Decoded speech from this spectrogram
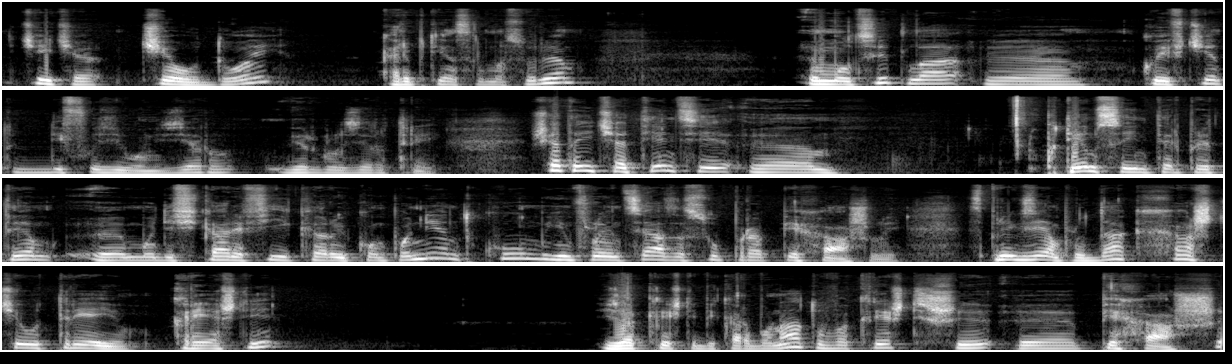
Deci aici CO2, care putem să-l măsurăm, înmulțit la uh, coeficientul de difuziune, 0,03. Și aici, atenție, uh, putem să interpretăm uh, modificarea fiecărui component cum influențează asupra pH-ului. Spre exemplu, dacă HCO3 crește, deci dacă crește bicarbonatul, va crește și uh, pH. Și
